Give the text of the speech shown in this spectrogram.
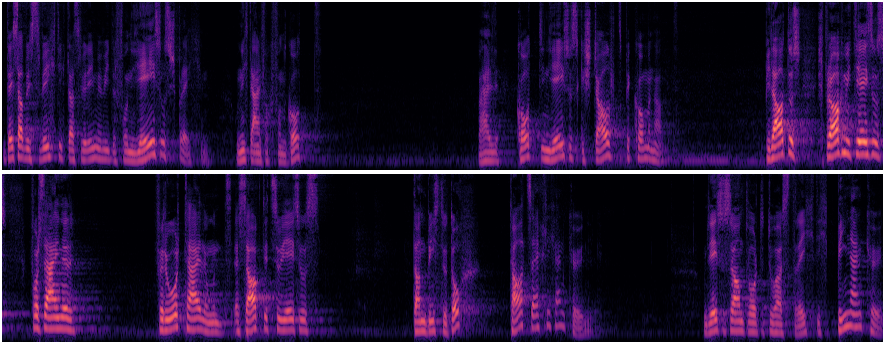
Und deshalb ist es wichtig, dass wir immer wieder von Jesus sprechen und nicht einfach von Gott. Weil Gott in Jesus Gestalt bekommen hat. Pilatus sprach mit Jesus vor seiner Verurteilung und er sagte zu Jesus, dann bist du doch tatsächlich ein König. Und Jesus antwortet, du hast recht, ich bin ein König.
